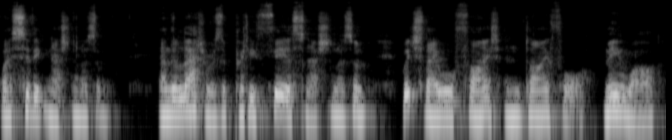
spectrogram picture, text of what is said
by civic nationalism, and the latter is a pretty fierce nationalism which they will fight and die for. Meanwhile,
